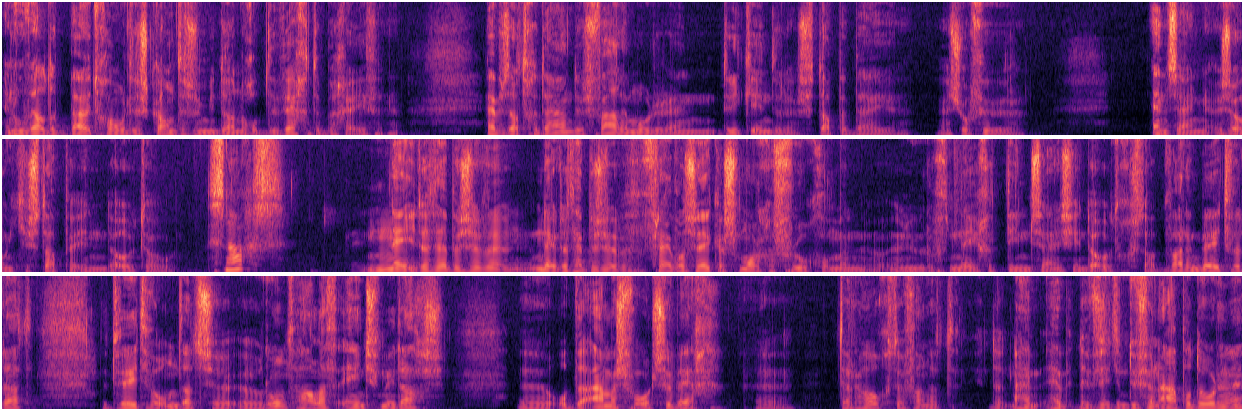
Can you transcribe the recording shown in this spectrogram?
En hoewel dat buitengewoon riskant is om je dan nog op de weg te begeven, hebben ze dat gedaan. Dus vader, moeder en drie kinderen stappen bij uh, een chauffeur. En zijn zoontje stappen in de auto. S'nachts? Nee, dat hebben ze, nee, dat hebben ze vrijwel zeker. S morgens vroeg om een, uur of negen, tien zijn ze in de auto gestapt. Waarom weten we dat? Dat weten we omdat ze uh, rond half één 's middags uh, op de Amersfoortse weg, uh, ter hoogte van het we zitten dus in Apeldoorn, hè?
